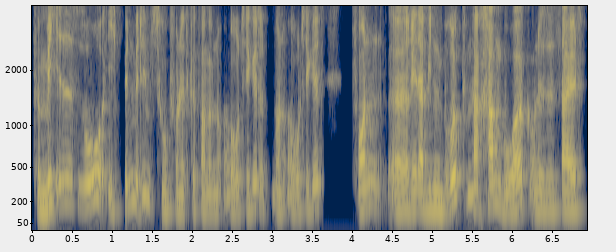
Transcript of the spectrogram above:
für mich ist es so, ich bin mit dem Zug schon nicht gefahren mit einem Euro-Ticket, 9-Euro-Ticket von äh, Reda Wiedenbrück nach Hamburg und es ist halt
